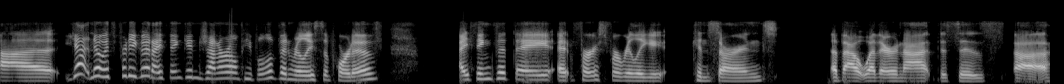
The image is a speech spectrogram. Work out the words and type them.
Uh, yeah, no, it's pretty good. I think in general, people have been really supportive. I think that they at first were really concerned about whether or not this is uh,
